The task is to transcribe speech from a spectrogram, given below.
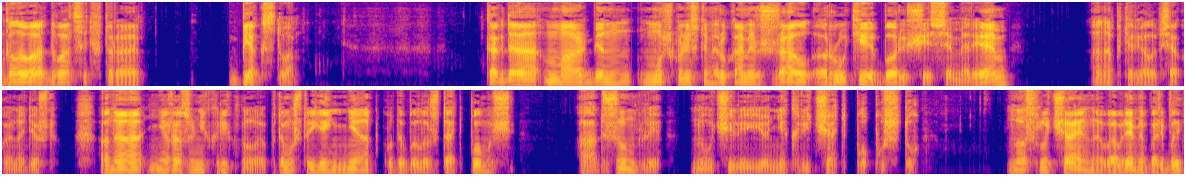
Глава двадцать вторая. Бегство. Когда Мальбин мускулистыми руками сжал руки борющейся Мерем, она потеряла всякую надежду. Она ни разу не крикнула, потому что ей неоткуда было ждать помощи, а джунгли научили ее не кричать попусту. Но случайно во время борьбы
